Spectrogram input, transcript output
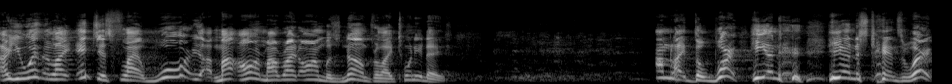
Are you with me? Like, it just flat war. My arm, my right arm was numb for like 20 days. I'm like, the work, he, un- he understands work.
